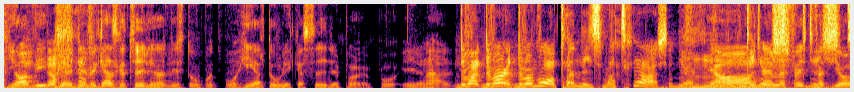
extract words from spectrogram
Ja, vi, det, det är väl ganska tydligt att vi står på två helt olika sidor på, på, i den här Det var, det var, det var bra tennismatch det här kände jag. Ja, Dryst, nej, men för, för att jag,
